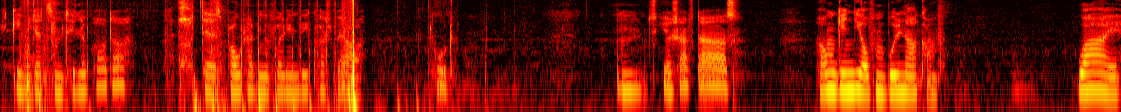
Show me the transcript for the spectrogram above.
Ich gehe wieder zum Teleporter. Oh, der Sprout hat mir voll den Weg versperrt. Tot. Und ihr schafft das. Warum gehen die auf den Bull-Nahkampf? Why?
